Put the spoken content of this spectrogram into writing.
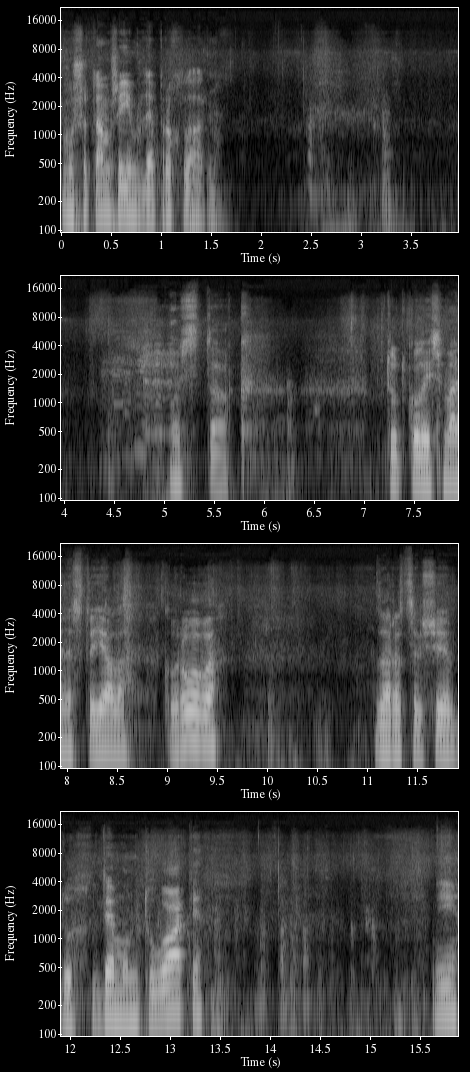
тому що там вже їм буде прохладно. Ось так. Тут колись в мене стояла корова. Зараз це все я буду демонтувати і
